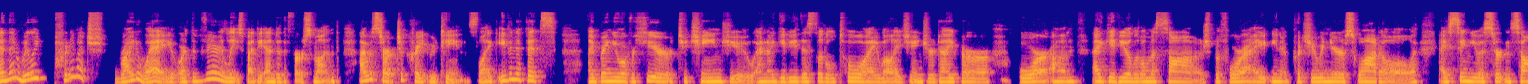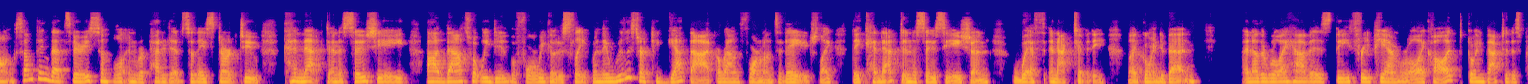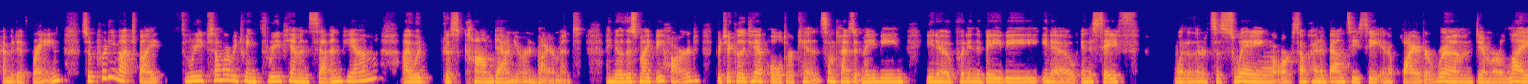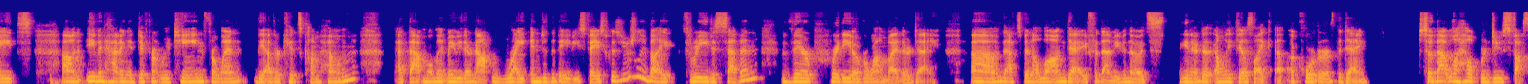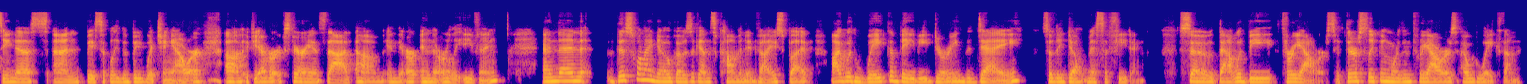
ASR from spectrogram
And then, really, pretty much right away, or at the very least by the end of the first month, I would start to create routines. Like, even if it's I bring you over here to change you, and I give you this little toy while I change your diaper, or um, I give you a little massage before I, you know, put you in your swaddle. I sing you a certain song, something that's very simple and repetitive, so they start to connect and associate. Uh, that's what we do before we go to sleep. When they really start to get that around four months of age, like they connect an association with an activity like going to bed. Another rule I have is the 3 p.m. rule, I call it, going back to this primitive brain. So, pretty much by three, somewhere between 3 p.m. and 7 p.m., I would just calm down your environment. I know this might be hard, particularly if you have older kids. Sometimes it may mean, you know, putting the baby, you know, in a safe whether it's a swing or some kind of bouncy seat in a quieter room, dimmer lights, um, even having a different routine for when the other kids come home. At that moment, maybe they're not right into the baby's face because usually by three to seven, they're pretty overwhelmed by their day. Um, that's been a long day for them, even though it's, you know, it only feels like a, quarter of the day. So that will help reduce fussiness and basically the bewitching hour, um, if you ever experience that um, in the in the early evening. And then this one I know goes against common advice, but I would wake a baby during the day so they don't miss a feeding. So that would be three hours. If they're sleeping more than three hours, I would wake them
